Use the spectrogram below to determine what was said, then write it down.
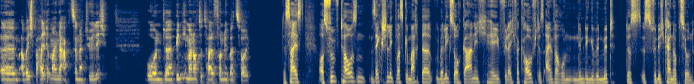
ähm, aber ich behalte meine Aktie natürlich und äh, bin immer noch total von überzeugt. Das heißt, aus 5000 sechsstellig was gemacht, da überlegst du auch gar nicht, hey, vielleicht verkaufe ich das einfach und nimm den Gewinn mit. Das ist für dich keine Option.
